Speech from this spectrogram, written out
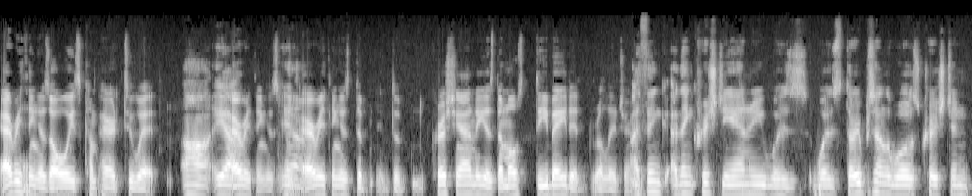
Everything is always compared to it. Uh, yeah. Everything is yeah. everything is de- de- Christianity is the most debated religion. I think I think Christianity was was thirty percent of the world is Christian,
